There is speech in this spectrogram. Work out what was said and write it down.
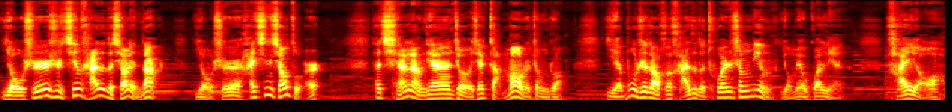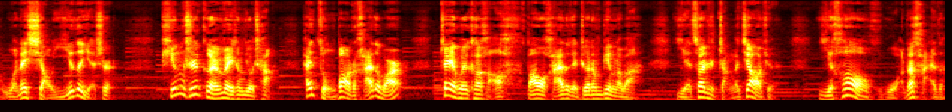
有时是亲孩子的小脸蛋儿，有时还亲小嘴儿。他前两天就有些感冒的症状，也不知道和孩子的突然生病有没有关联。还有我那小姨子也是，平时个人卫生就差，还总抱着孩子玩。这回可好，把我孩子给折腾病了吧？也算是长个教训。以后我的孩子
